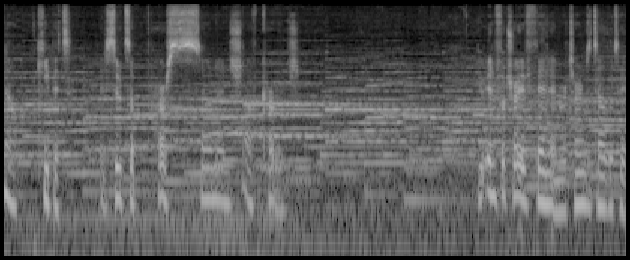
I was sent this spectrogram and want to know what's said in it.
No, keep it. It suits a personage of courage. You infiltrated Fynn and returned to tell the tale.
